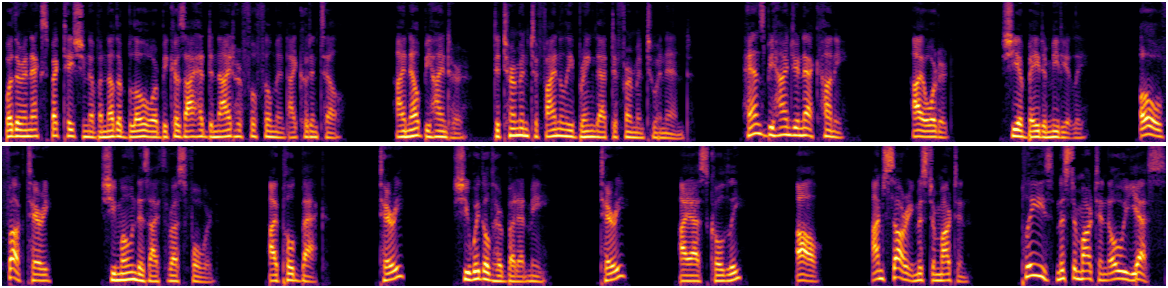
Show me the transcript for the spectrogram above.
whether in expectation of another blow or because I had denied her fulfillment, I couldn't tell. I knelt behind her, determined to finally bring that deferment to an end. Hands behind your neck, honey. I ordered. She obeyed immediately. Oh, fuck, Terry. She moaned as I thrust forward. I pulled back. Terry? She wiggled her butt at me. Terry? I asked coldly. Oh. I'm sorry, Mr. Martin. Please, Mr. Martin, oh yes.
